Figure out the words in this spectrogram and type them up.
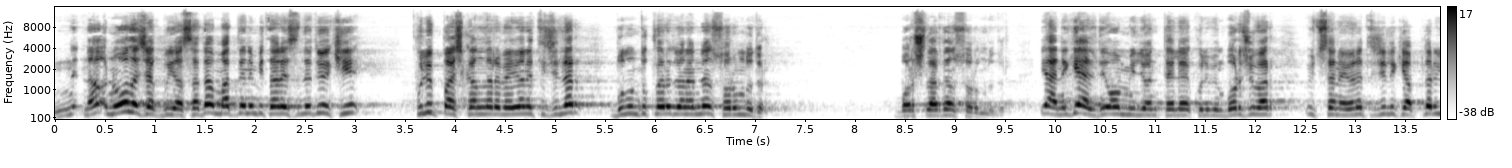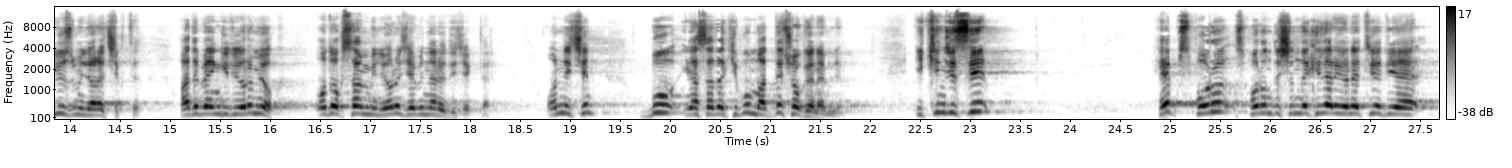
Ne, ne- olacak bu yasada? Maddenin bir tanesinde diyor ki kulüp başkanları ve yöneticiler bulundukları dönemden sorumludur. Borçlardan sorumludur. Yani geldi 10 milyon TL kulübün borcu var. 3 sene yöneticilik yaptılar 100 milyona çıktı. Hadi ben gidiyorum yok. O 90 milyonu cebinden ödeyecekler. Onun için bu yasadaki bu madde çok önemli. İkincisi hep sporu sporun dışındakiler yönetiyor diye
